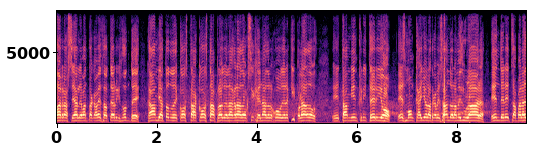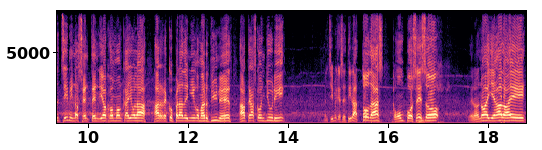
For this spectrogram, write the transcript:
va a rasear, levanta cabeza hacia horizonte, cambia todo de costa a costa, aplaude la grada, oxigenado el juego del equipo, le eh, también criterio, es Moncayola atravesando la medular, en derecha para el Chimi, no se entendió con Moncayola, ha recuperado Íñigo Martínez, atrás con Yuri, el Chimi que se tira todas como un poseso, pero no ha llegado ahí.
